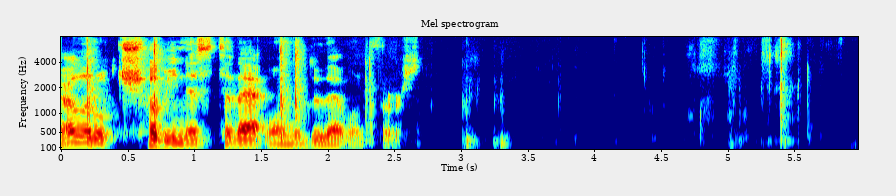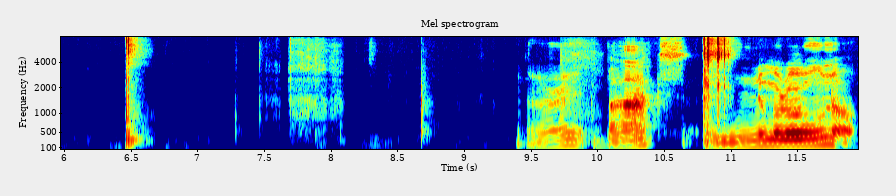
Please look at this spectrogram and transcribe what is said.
a little chubbiness to that one. We'll do that one first. All right, box numero uno.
